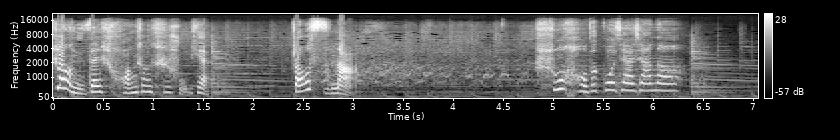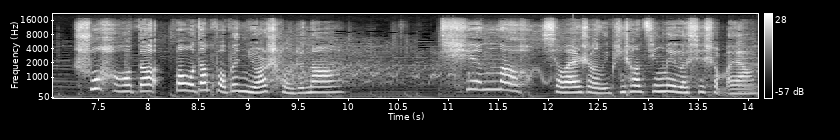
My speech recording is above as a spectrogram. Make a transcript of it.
让你在床上吃薯片，找死呢！”说好的过家家呢？说好的把我当宝贝女儿宠着呢？天呐，小外甥，你平常经历了些什么呀？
